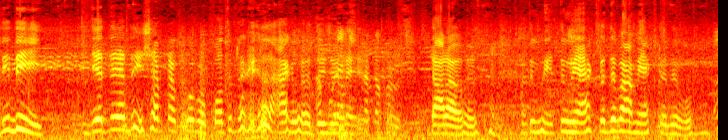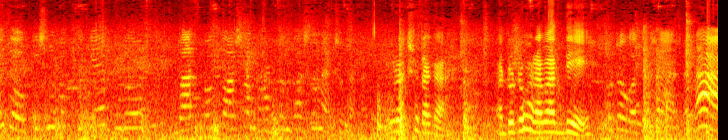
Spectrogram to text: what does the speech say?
দিদি যেতে যেতে হিসাবটা করব কত টাকা লাগল দুজনে? দাঁড়াও তুমি তুমি একটা দেবো আমি একটা দেবো। পুরো একশো টাকা। টোটো ভাড়া বাদ দিয়ে? হ্যাঁ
